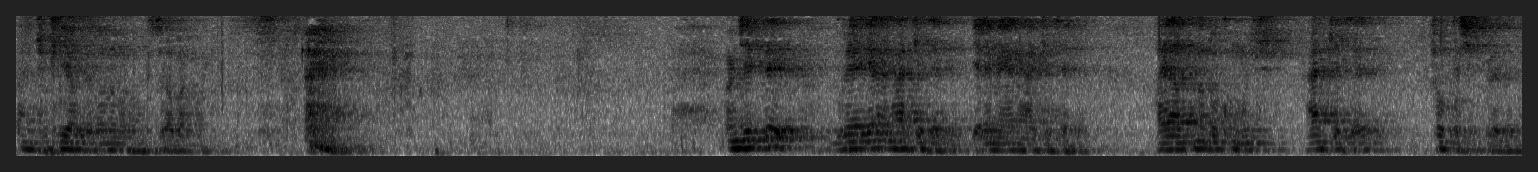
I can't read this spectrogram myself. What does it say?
Ben çok iyi hazırlanamadım kusura bakmayın. Öncelikle buraya gelen herkese, gelemeyen herkese, hayatına dokunmuş herkese çok teşekkür ederim.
